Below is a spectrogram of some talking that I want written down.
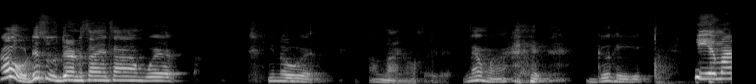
Oh, this was during the same time where you know what? I'm not gonna say that. Never mind. Go ahead. TMI.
